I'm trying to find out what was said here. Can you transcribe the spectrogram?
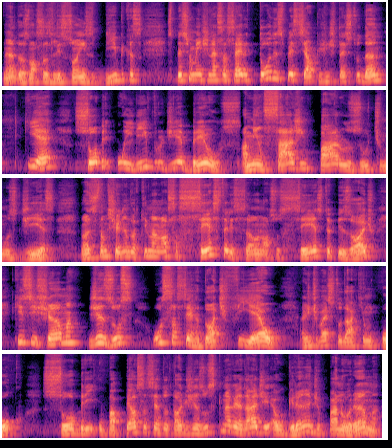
né, das nossas lições bíblicas, especialmente nessa série toda especial que a gente está estudando, que é sobre o livro de Hebreus, a mensagem para os últimos dias. Nós estamos chegando aqui na nossa sexta lição, nosso sexto episódio, que se chama Jesus o sacerdote fiel. A gente vai estudar aqui um pouco sobre o papel sacerdotal de Jesus, que na verdade é o grande panorama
